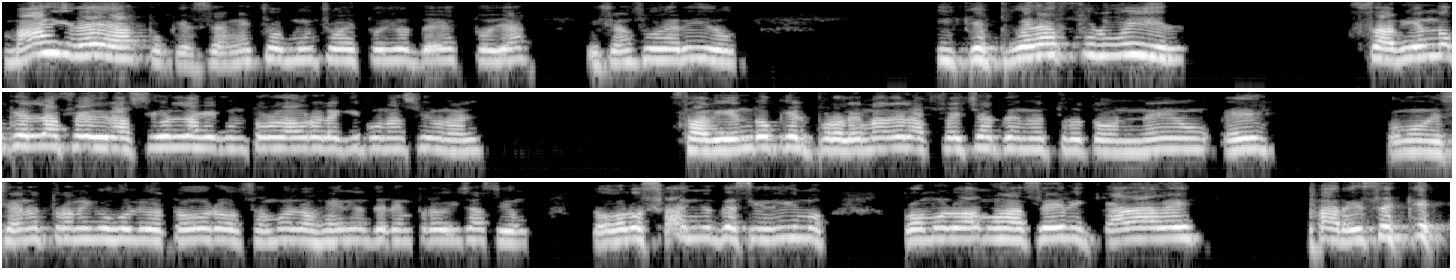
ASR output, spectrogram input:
más ideas, porque se han hecho muchos estudios de esto ya y se han sugerido, y que pueda fluir sabiendo que es la federación la que controla ahora el equipo nacional, sabiendo que el problema de las fechas de nuestro torneo es, como decía nuestro amigo Julio Toro, somos los genios de la improvisación, todos los años decidimos cómo lo vamos a hacer y cada vez parece que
